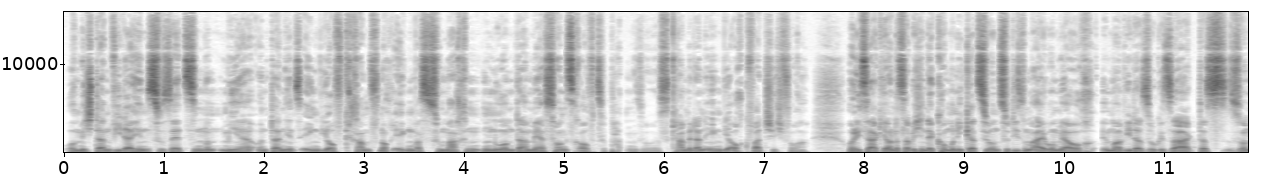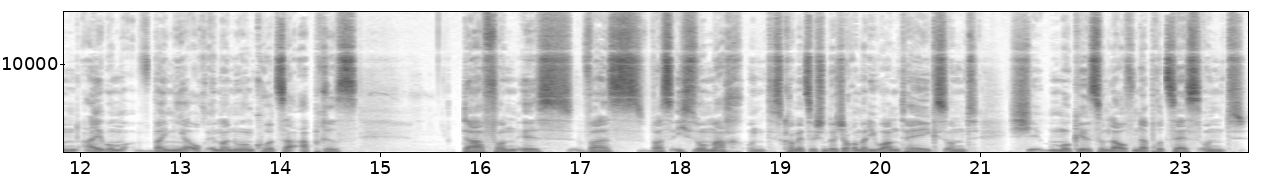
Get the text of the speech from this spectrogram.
um mich dann wieder hinzusetzen und mir und dann jetzt irgendwie auf Krampf noch irgendwas zu machen, nur um da mehr Songs raufzupacken. So, es kam mir dann irgendwie auch quatschig vor. Und ich sage ja, und das habe ich in der Kommunikation zu diesem Album ja auch immer wieder so gesagt, dass so ein Album bei mir auch immer nur ein kurzer Abriss davon ist, was, was ich so mache. Und es kommen ja zwischendurch auch immer die One-Takes und ich, Mucke ist so ein laufender Prozess und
